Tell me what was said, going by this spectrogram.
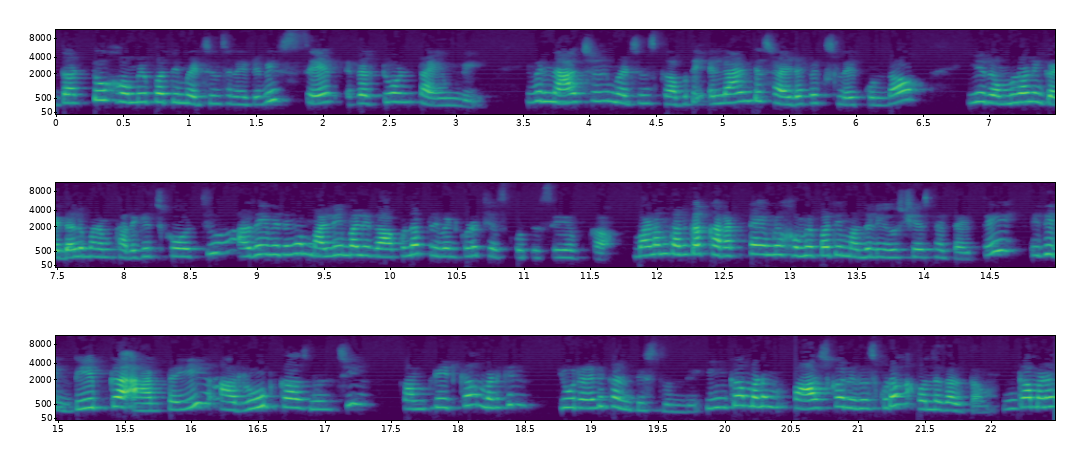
దట్టు హోమియోపతి మెడిసిన్స్ అనేటివి సేఫ్ ఎఫెక్టివ్ అండ్ టైమ్లీ ఇవి న్యాచురల్ మెడిసిన్స్ కాబట్టి ఎలాంటి సైడ్ ఎఫెక్ట్స్ లేకుండా ఈ రొమ్ములోని గడ్డలు మనం కరిగించుకోవచ్చు. అదే విధంగా మళ్ళీ మళ్ళీ రాకుండా ప్రివెంట్ కూడా చేసుకోవచ్చు సేఫ్గా. మనం కనుక కరెక్ట్ టైంలో హోమియోపతి మందులు యూజ్ చేసినట్టయితే ఇది డీప్గా యాక్ట్ అయ్యి ఆ రూట్ కాజ్ నుంచి కంప్లీట్గా మనకి క్యూర్ అనేది కనిపిస్తుంది. ఇంకా మనం ఫాస్ట్గా రిజల్ట్స్ కూడా పొందగలుగుతాం. ఇంకా మనం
